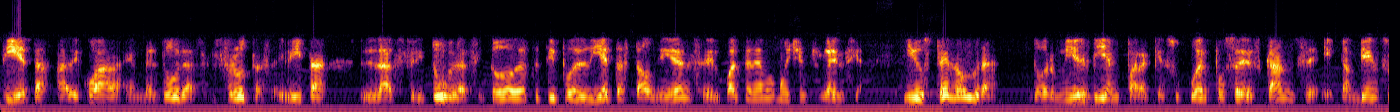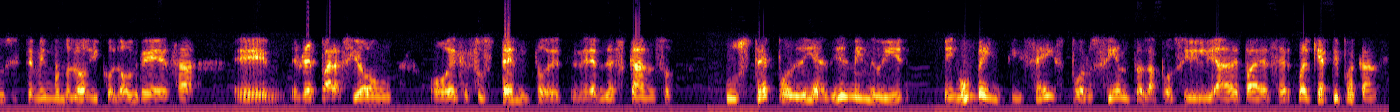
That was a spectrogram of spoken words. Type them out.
dieta adecuada en verduras, frutas, evita las frituras y todo este tipo de dieta estadounidense, del cual tenemos mucha influencia, y usted logra dormir bien para que su cuerpo se descanse y también su sistema inmunológico logre esa eh, reparación o ese sustento de tener descanso, usted podría disminuir en un 26% la posibilidad de padecer cualquier tipo de cáncer,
